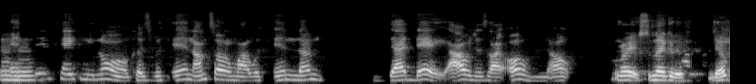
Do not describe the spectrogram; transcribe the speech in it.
And it Mhm. didn't take me long because within I'm talking about within them that day, I was just like, oh no, Right. It's negative. Yep.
